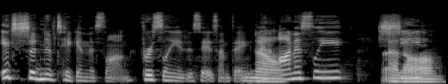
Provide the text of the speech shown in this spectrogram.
it shouldn't have taken this long for Selena to say something. No. and honestly, she all.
